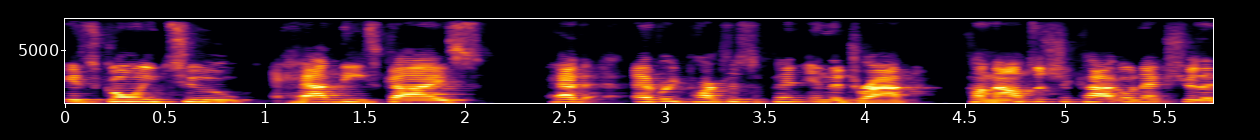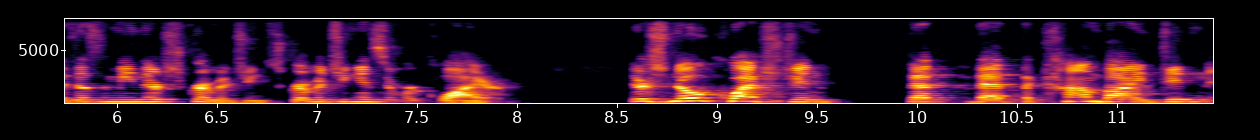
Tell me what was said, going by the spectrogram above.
is going to have these guys have every participant in the draft come out to Chicago next year. That doesn't mean they're scrimmaging. Scrimmaging isn't required. There's no question that that the combine didn't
